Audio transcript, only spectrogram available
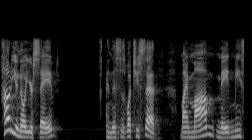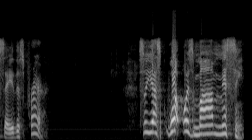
How do you know you're saved? And this is what she said my mom made me say this prayer. So ask, what was mom missing?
